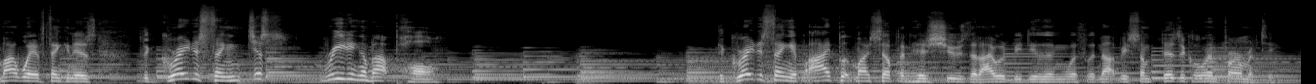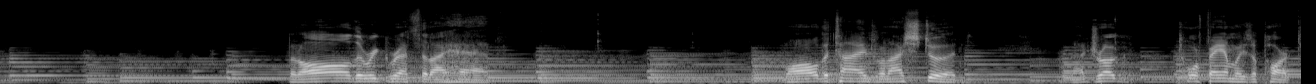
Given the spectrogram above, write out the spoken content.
my way of thinking is the greatest thing, just reading about Paul the greatest thing, if I put myself in his shoes, that I would be dealing with would not be some physical infirmity, but all the regrets that I had. All the times when I stood and I drug, tore families apart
